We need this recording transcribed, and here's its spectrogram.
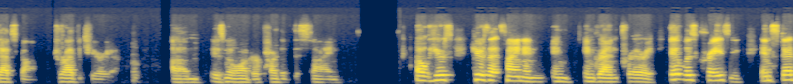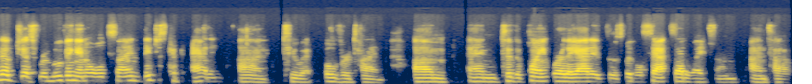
that's gone. Driveteria um, is no longer part of the sign. Oh, here's here's that sign in, in, in Grand Prairie. It was crazy. Instead of just removing an old sign, they just kept adding on to it over time. Um, and to the point where they added those little sat satellites on, on top.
